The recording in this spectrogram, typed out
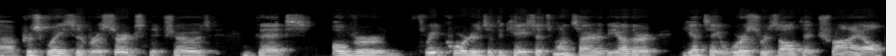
uh, persuasive research that shows that over three quarters of the cases, one side or the other gets a worse result at trial.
